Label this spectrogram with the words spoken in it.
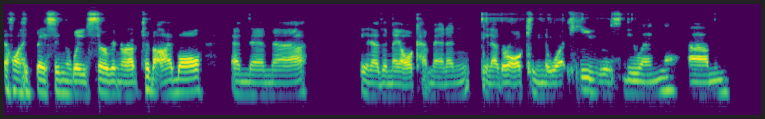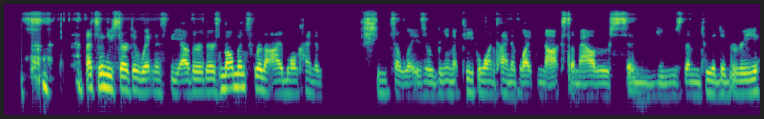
like basically serving her up to the eyeball. And then uh you know then they all come in and you know they're all keen to what he was doing. Um that's when you start to witness the other there's moments where the eyeball kind of shoots a laser beam at people and kind of like knocks them out or subdues them to a degree.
